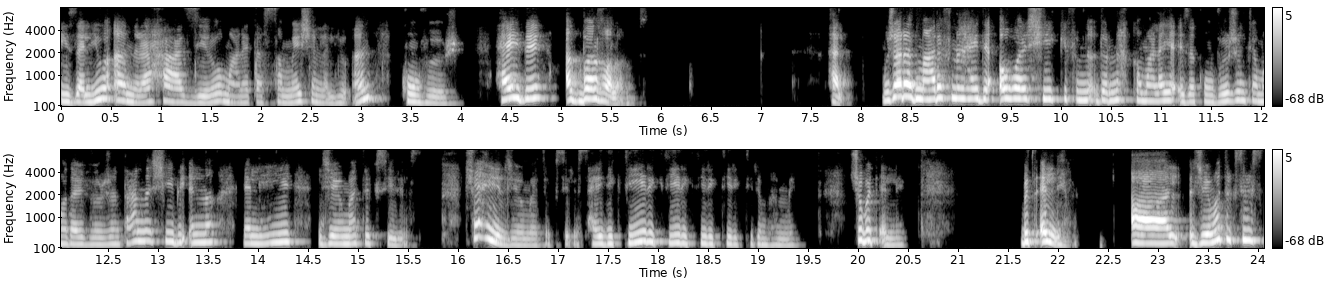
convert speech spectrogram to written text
إذا ال u n رايحه على ال zero معناتها ال summation لل u n converge. هيدي أكبر غلط. هلا مجرد ما عرفنا هيدي أول شيء كيف بنقدر نحكم عليها إذا convergent يا divergent عندنا شيء بيقلنا يلي هي ال geometric series شو هي ال geometric series هيدي كثير كثير كثير كثير كثير مهمة. شو بتقلي؟ بتقلي ال geometric series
